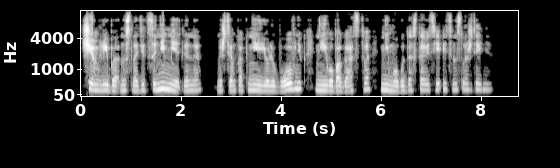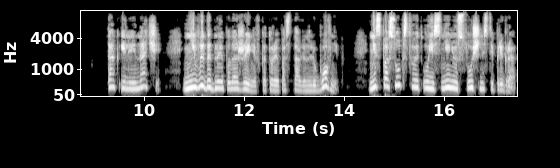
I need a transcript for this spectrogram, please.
чем-либо насладиться немедленно, меж тем, как ни ее любовник, ни его богатство не могут доставить ей эти наслаждения. Так или иначе, невыгодное положение, в которое поставлен любовник, не способствует уяснению сущности преград.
